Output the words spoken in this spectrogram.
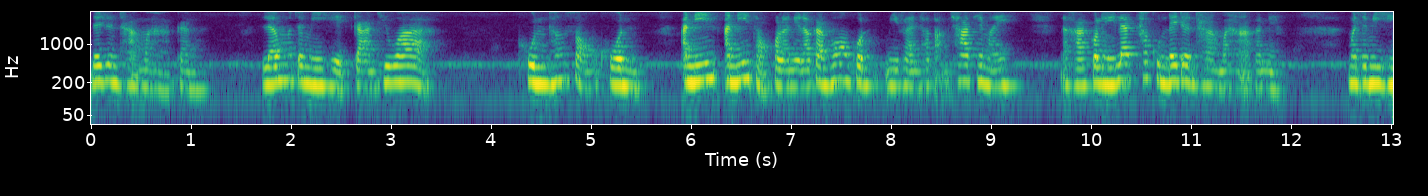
ได้เดินทางมาหากัน แล้วมันจะมีเหตุการณ์ที่ว่า คุณทั้งสองคน อันนี้อันนี้สองกรณีแล้วกันเพราะบางคนมีแฟนชาวต่างชาติใช่ไหมนะคะ กรณีแรกถ้าคุณได้เดินทางมาหากันเนี่ย มันจะมีเห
